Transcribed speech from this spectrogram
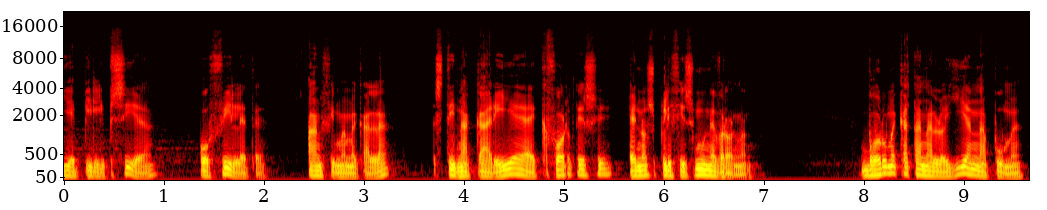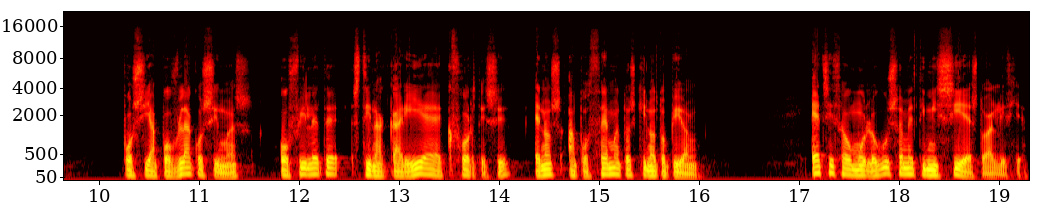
Η επιληψία οφείλεται, αν θυμάμαι καλά, στην ακαριαία εκφόρτιση ενός πληθυσμού νευρώνων. Μπορούμε κατά αναλογία να πούμε πως η αποβλάκωσή μας οφείλεται στην ακαριαία εκφόρτιση ενός αποθέματος κοινοτοπίων. Έτσι θα ομολογούσαμε τη μισή στο αλήθεια.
